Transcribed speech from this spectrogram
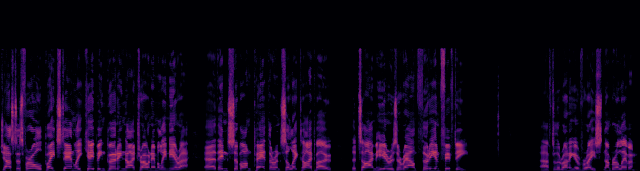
Justice for all. Beat Stanley keeping Burning Nitro and Emily Nearer. Uh, then Sabon Panther and Select Hypo. The time here is around 30 and 50. After the running of race number 11,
